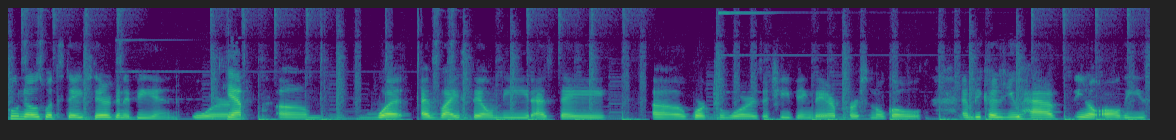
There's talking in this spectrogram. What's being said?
who knows what stage they're going to be in or yep. um, what advice they'll need as they uh, work towards achieving their personal goals. And because you have, you know, all these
